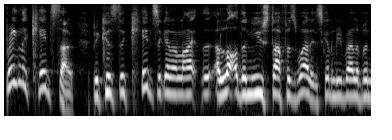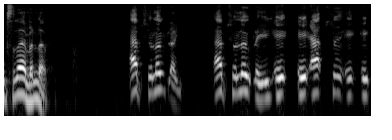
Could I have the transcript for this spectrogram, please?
Bring the kids though, because the kids are going to like the, a lot of the new stuff as well. It's going to be relevant to them, isn't it? Absolutely absolutely. It it absolutely it,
